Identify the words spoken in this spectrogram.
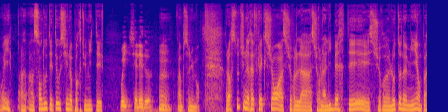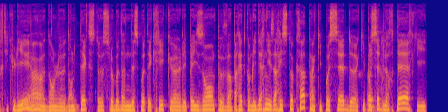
oui, a, sans doute été aussi une opportunité. Oui, c'est les deux. Mmh, absolument. Alors c'est toute une réflexion hein, sur, la, sur la liberté et sur euh, l'autonomie en particulier. Hein. Dans, le, dans le texte, Slobodan Despot écrit que les paysans peuvent apparaître comme les derniers aristocrates hein, qui possèdent, qui possèdent leurs terres, qui,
